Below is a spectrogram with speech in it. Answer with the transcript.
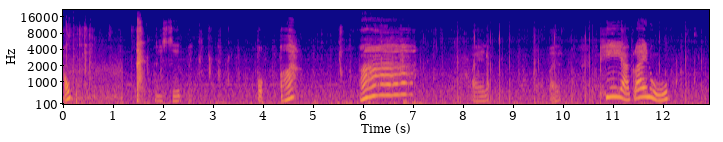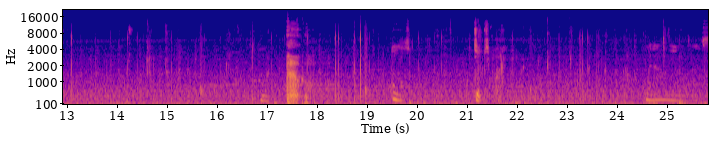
เอารีเซ็ตไปโอ้อะอ่าไปแล้วไปล้วพี่อยากใกล้หนู เจ็บชิบหายมานั่งเรียนมาซ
